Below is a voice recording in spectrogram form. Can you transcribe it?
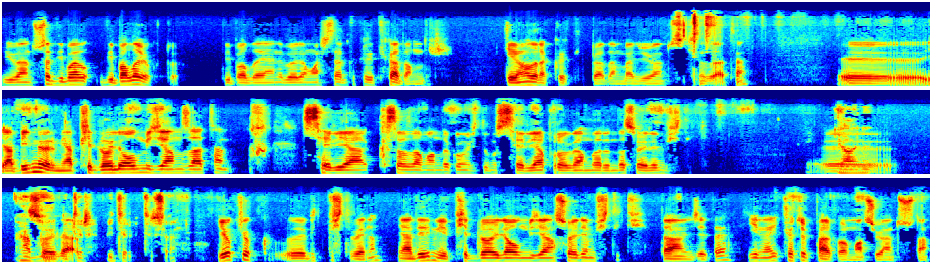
Juventus'a Dybala, Dybala yoktu. Dybala yani böyle maçlarda kritik adamdır. Genel olarak kritik bir adam bence Juventus için zaten. Ee, ya bilmiyorum ya Pirlo ile olmayacağını zaten Serie A kısa zamanda konuştuğumuz Serie A programlarında söylemiştik. Ee, Yani- Ha Söyle bitir, bitir, bitir sen. Yok yok e, bitmişti benim. Yani dediğim gibi Pirlo ile olmayacağını söylemiştik daha önce de. Yine kötü bir performans Juventus'tan.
